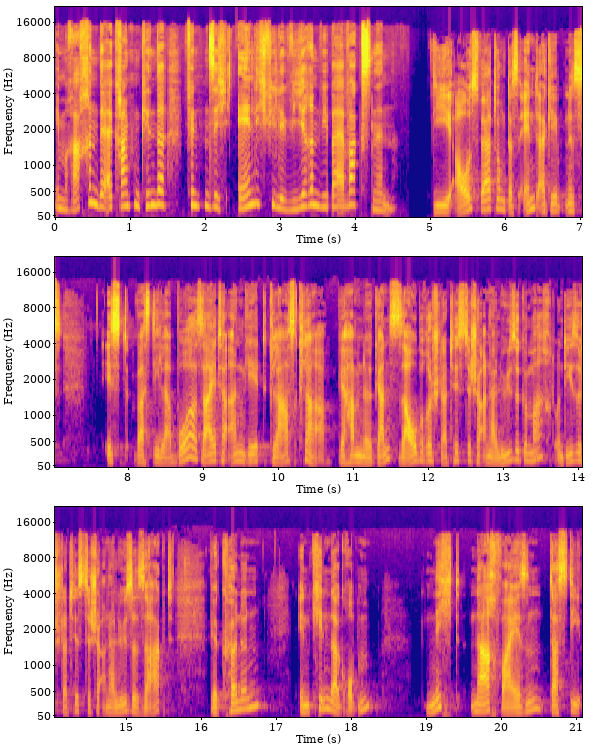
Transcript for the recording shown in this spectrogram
Im Rachen der erkrankten Kinder finden sich ähnlich viele Viren wie bei Erwachsenen. Die Auswertung, das Endergebnis ist, was die Laborseite angeht, glasklar. Wir haben eine ganz saubere statistische Analyse gemacht und diese statistische Analyse sagt, wir können in Kindergruppen nicht nachweisen, dass die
